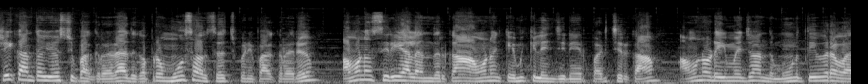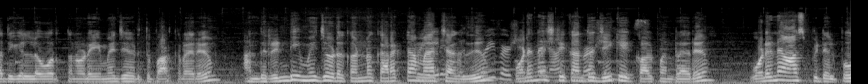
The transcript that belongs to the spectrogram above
ஸ்ரீகாந்தா யோசிச்சு பார்க்குறாரு. அதுக்கப்புறம் மூசாவை சர்ச் பண்ணி பார்க்குறாரு. அவனும் சிரியால இருந்திருக்கான் அவனும் கெமிக்கல் இன்ஜினியர் படிச்சிருக்கான். அவனோட இமேஜும் அந்த மூணு தீவிரவாதிகள்ல ஒருத்தனோட இமேஜை எடுத்து பார்க்குறாரு அந்த ரெண்டு இமேஜோட கண்ணும் கரெக்டாக மேட்ச் ஆகுது. உடனே ஸ்ரீகாந்த் ஜேகே கால் பண்றாரு. உடனே ஹாஸ்பிட்டல் போ.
